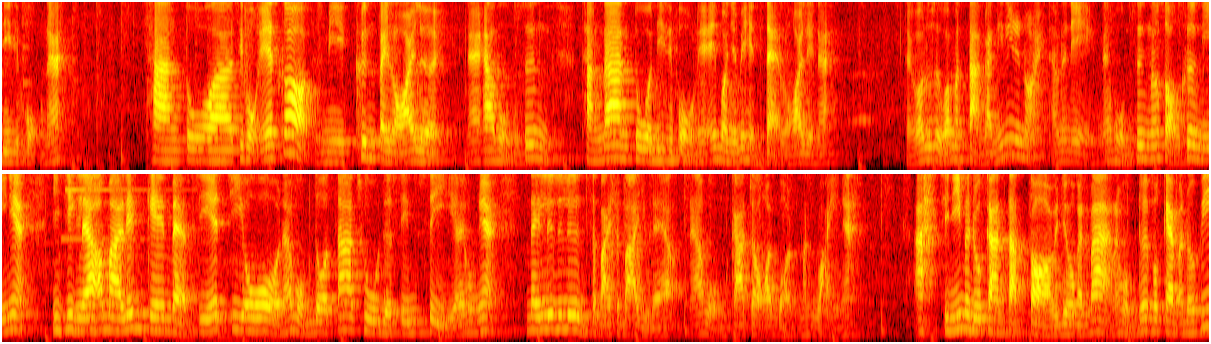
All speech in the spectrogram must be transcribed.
D16 นะทางตัว 16s ก็มีขึ้นไปร้อยเลยนะครับผมซึ่งทางด้านตัว D16 เนี่ยไอ้บอลยังไม่เห็นแตะร้อยเลยนะ แต่ก็รู้สึกว่ามันต่างกันนิดๆหน่อยๆเท่านั้นเองนะผมซึ่งทั้ง 2 เครื่องนี้เนี่ยจริง ๆ แล้วเอามาเล่นเกมแบบ CSGO นะผม Dota 2 The Sims 4 อะไรพวกเนี้ยได้ลื่นๆ สบาย ๆ อยู่แล้วนะครับผมการจอออนบอร์ดมันไหวนะอะทีนี้มาดูการตัดต่อวิดีโอกันบ้างนะผมด้วยโปรแกรม Adobe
